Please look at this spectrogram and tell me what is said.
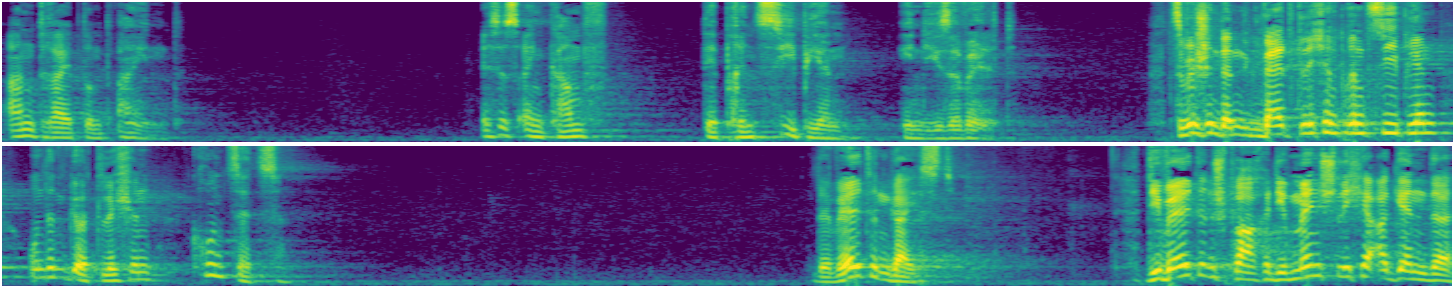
antreibt und eint. Es ist ein Kampf der Prinzipien in dieser Welt. Zwischen den weltlichen Prinzipien und den göttlichen Grundsätzen. Der Weltengeist, die Weltensprache, die menschliche Agenda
